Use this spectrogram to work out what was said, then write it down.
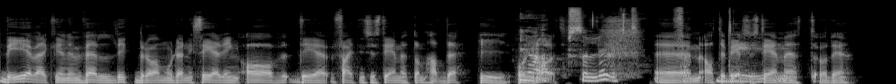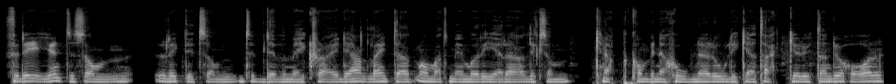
det är verkligen en väldigt bra modernisering av det fighting-systemet de hade i Ja, originalet. absolut. eh, med ATB-systemet och det. För det är ju inte som riktigt som typ Devil May Cry. Det handlar inte om att memorera liksom knappkombinationer och olika attacker utan du har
